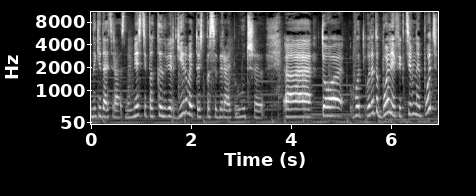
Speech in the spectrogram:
накидать разные, вместе поконвергировать, то есть пособирать лучшее, э, то вот, вот это более эффективный путь.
